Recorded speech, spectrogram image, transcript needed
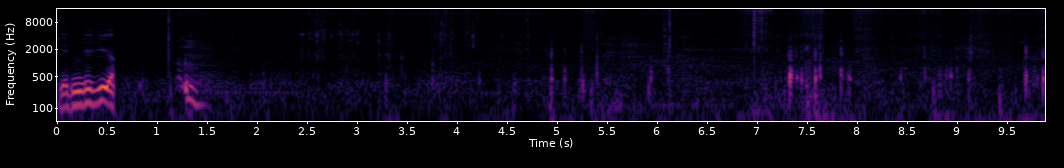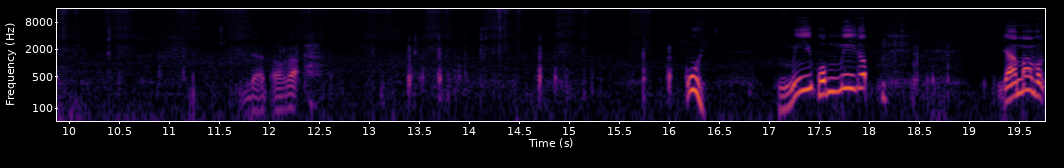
เย็นเยือก ดือดออกละอุ้ย มีผมมีครับ อย่ามาบอก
